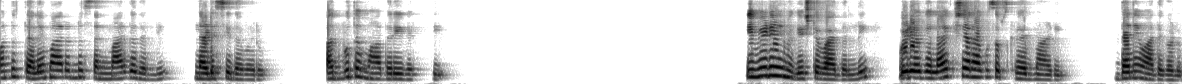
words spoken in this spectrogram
ಒಂದು ತಲೆಮಾರನ್ನು ಸನ್ಮಾರ್ಗದಲ್ಲಿ ನಡೆಸಿದವರು. ಅದ್ಭುತ ಮಾದರಿ ವ್ಯಕ್ತಿ. ಈ ವಿಡಿಯೋ ನಿಮಗೆ ಇಷ್ಟವಾದಲ್ಲಿ ವಿಡಿಯೋಗೆ ಲೈಕ್, ಶೇರ್ ಹಾಗೂ ಸಬ್ಸ್ಕ್ರೈಬ್ ಮಾಡಿ. ಧನ್ಯವಾದಗಳು.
